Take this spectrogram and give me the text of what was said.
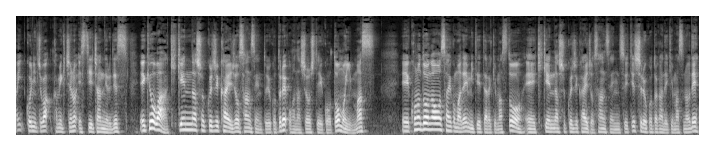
はい、こんにちは。上吉の ST チャンネルです。え今日は危険な食事解除参戦ということでお話をしていこうと思います。えー、この動画を最後まで見ていただけますと、えー、危険な食事解除参戦について知ることができますので、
